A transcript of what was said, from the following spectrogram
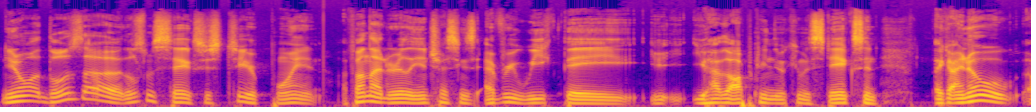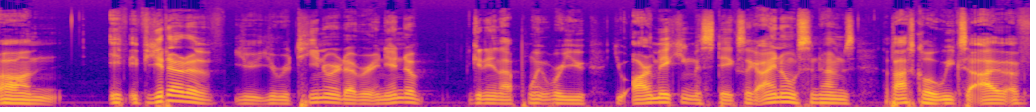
You know what? Those uh those mistakes. Just to your point, I found that really interesting. Is every week they you, you have the opportunity to make mistakes, and like I know um if, if you get out of your, your routine or whatever, and you end up getting to that point where you you are making mistakes. Like I know sometimes the past couple of weeks I've I've,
